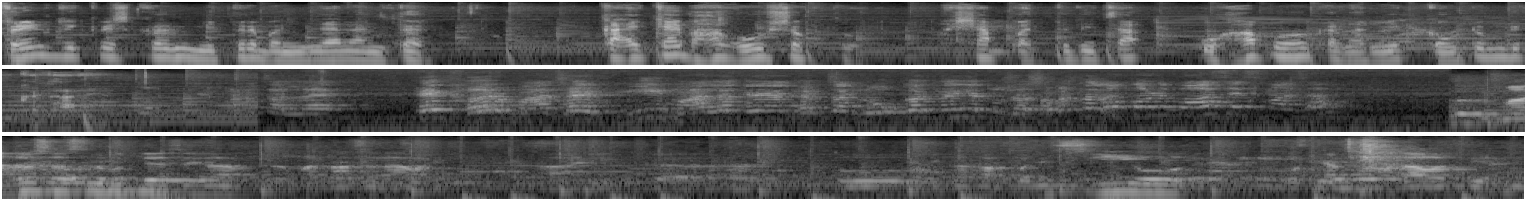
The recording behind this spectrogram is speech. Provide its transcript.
फ्रेंड रिक्वेस्ट करून मित्र बनल्यानंतर काय काय भाग होऊ शकतो अशा पद्धतीचा उहापोह करणारी एक कौटुंबिक कथा आहे. चाललाय. हे घर माझं आहे. मी मालक आहे. या घरचा नोकर नाहीये तुझा. समजलं तो ना कोण बॉस आहेस माझा? माधव सहस्रबुद्धे असे या पात्राचं नाव आहे. आणि तो एका कंपनीत सीईओ वगैरे आहे. मोठ्या पदावरती आहे.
